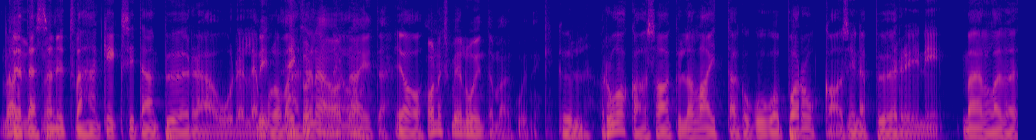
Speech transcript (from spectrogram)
Nää Kyllä tässä näin. nyt vähän keksitään pyörää uudelleen. Niin, Mulla on eikö nämä ole näitä? Joo, Onneksi me luin tämän kuitenkin. kyllä. Ruokaa saa kyllä laittaa, kun koko porukka on siinä pyörii, niin mä en laita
